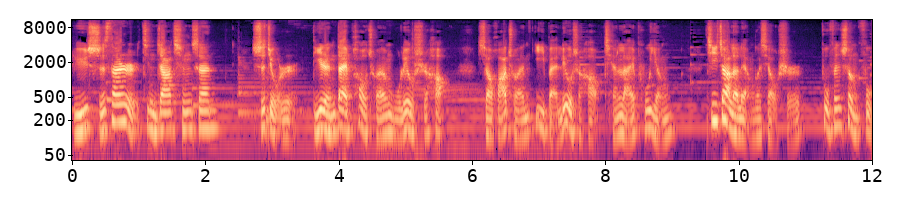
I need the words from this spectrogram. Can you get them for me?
于十三日进扎青山。十九日，敌人带炮船五六十号、小划船一百六十号前来扑营，激战了两个小时，不分胜负。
